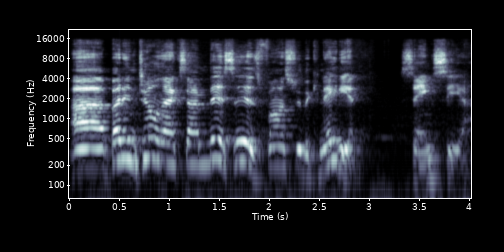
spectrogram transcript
Uh, but until next time, this is Foster the Canadian saying see ya.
